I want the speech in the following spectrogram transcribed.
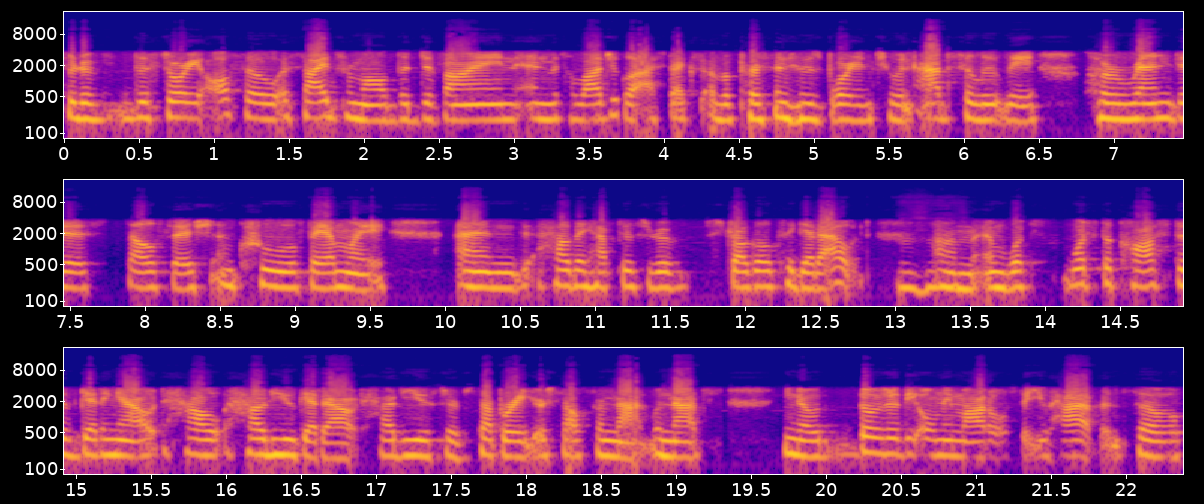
sort of the story also, aside from all the divine and mythological aspects of a person who's born into an absolutely horrendous, selfish, and cruel family, and how they have to sort of struggle to get out, um, and what's what's the cost of getting out? How how do you get out? How do you sort of separate yourself from that when that's you know those are the only models that you have, and so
